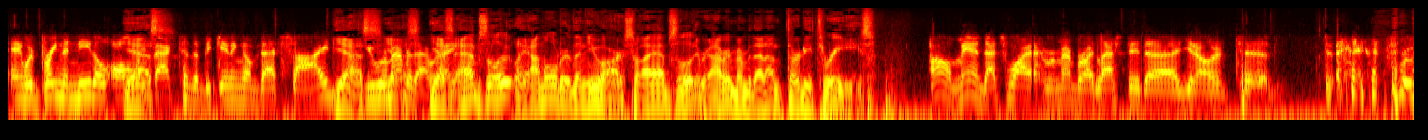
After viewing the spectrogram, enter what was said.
and it would bring the needle all Yes. the way back to the beginning of that side. Yes, you remember yes, that, right? Yes, absolutely. I'm older than you are, so I absolutely. re- I remember that on 33s. Oh man, that's why I remember I lasted, uh, you know, to, through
